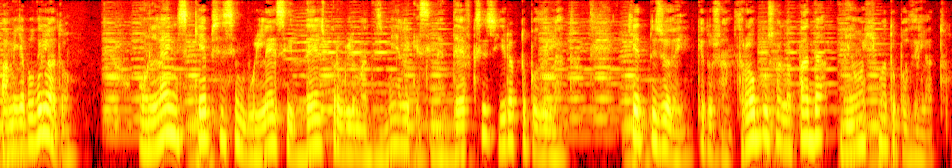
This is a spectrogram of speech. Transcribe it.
Πάμε για ποδήλατο. Online σκέψεις, συμβουλές, ιδέες, προβληματισμοί αλλά και συνεντεύξεις γύρω από το ποδήλατο. Και τη ζωή και τους ανθρώπους αλλά πάντα με όχημα το ποδήλατο.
